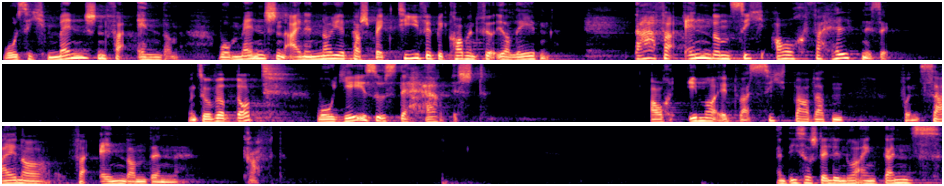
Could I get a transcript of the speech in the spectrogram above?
wo sich Menschen verändern, wo Menschen eine neue Perspektive bekommen für ihr Leben da verändern sich auch Verhältnisse. Und so wird dort, wo Jesus der Herr ist, auch immer etwas sichtbar werden von seiner verändernden Kraft. An dieser Stelle nur ein ganz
